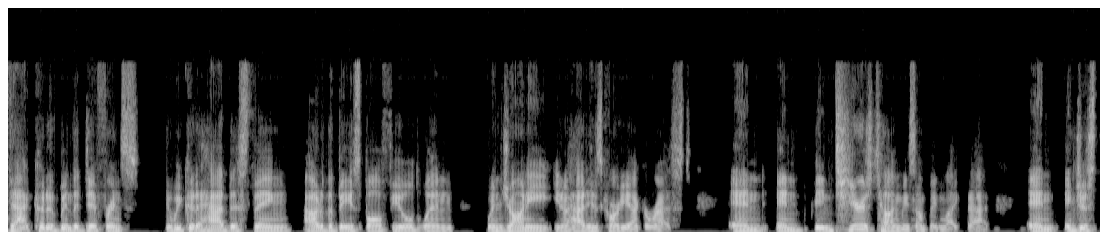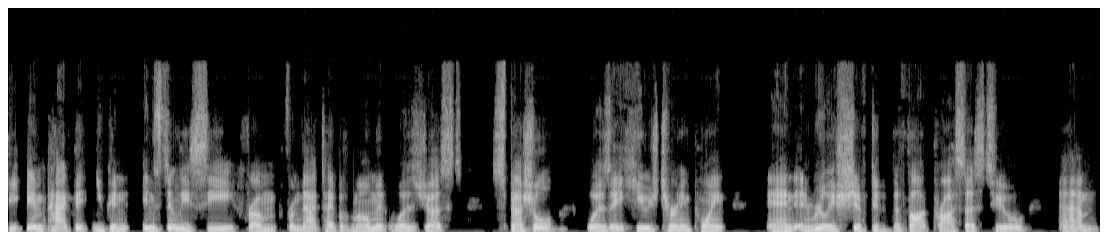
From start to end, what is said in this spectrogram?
that could have been the difference that we could have had this thing out of the baseball field when when Johnny, you know, had his cardiac arrest. And and in tears telling me something like that. And and just the impact that you can instantly see from from that type of moment was just special, was a huge turning point and and really shifted the thought process to um,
